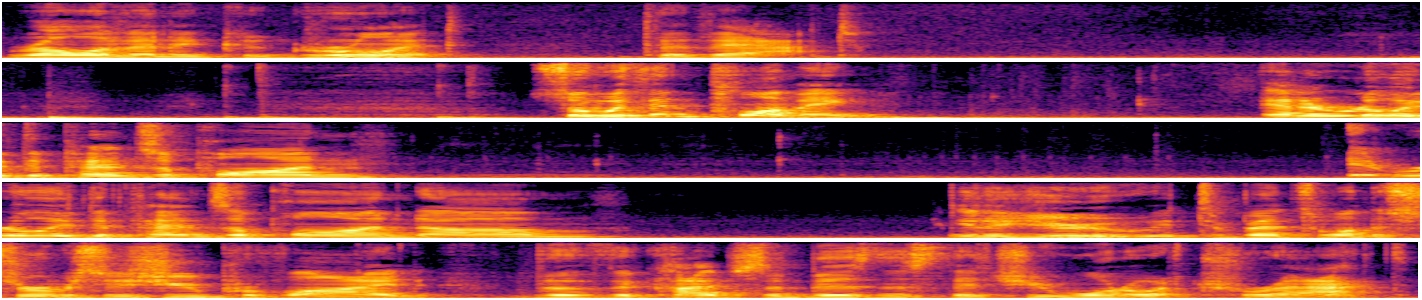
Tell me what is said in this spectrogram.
relevant and congruent to that. So within plumbing, and it really depends upon it really depends upon um, you know you. It depends upon the services you provide the, the types of business that you want to attract.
